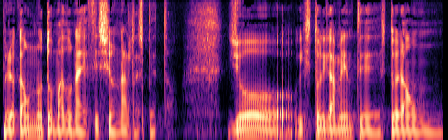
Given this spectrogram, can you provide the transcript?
pero que aún no he tomado una decisión al respecto. Yo, históricamente, esto era un,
